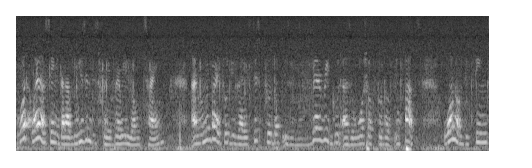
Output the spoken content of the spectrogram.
what why i'm saying is that i've been using this for a very long time. And remember i told you guys this product is very good as a wash off product. In fact one of the things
